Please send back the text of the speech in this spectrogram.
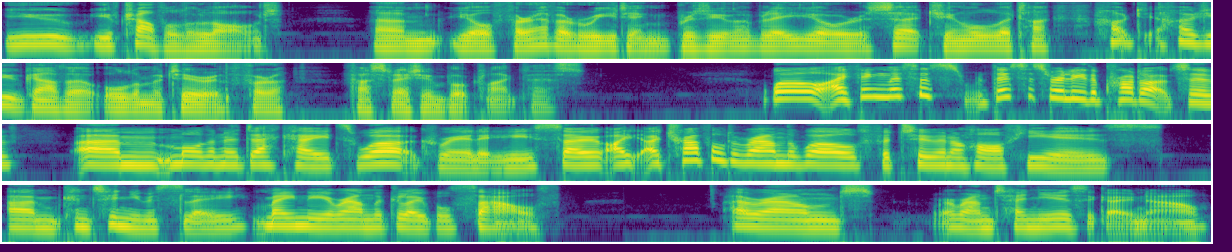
You you've travelled a lot. Um, you're forever reading, presumably. You're researching all the time. How do, how do you gather all the material for a fascinating book like this? Well, I think this is this is really the product of um, more than a decade's work, really. So I, I travelled around the world for two and a half years um, continuously, mainly around the global south, around around ten years ago now.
